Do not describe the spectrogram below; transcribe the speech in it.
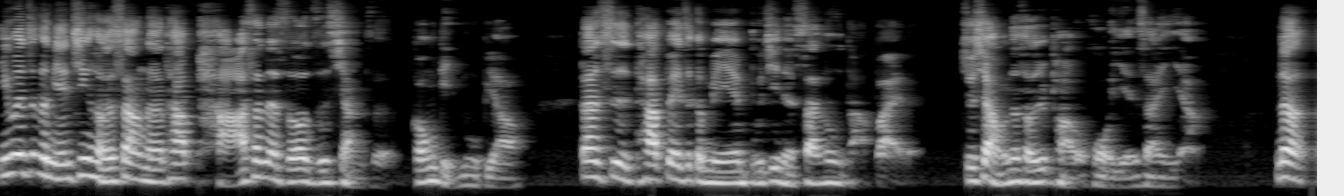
因为这个年轻和尚呢，他爬山的时候只想着攻顶目标，但是他被这个绵延不尽的山路打败了，就像我那时候去跑火焰山一样。那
